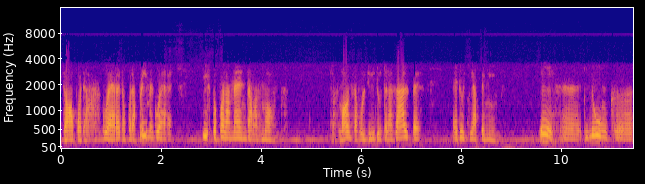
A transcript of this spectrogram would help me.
dopo la guerra, dopo le prime guerre, il spopolamento della Smonza. La Smonza vuol dire tutte le Alpes e tutti gli Appennini. E eh, di lungo,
